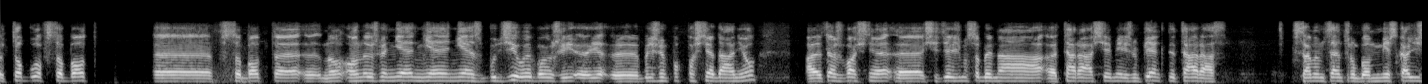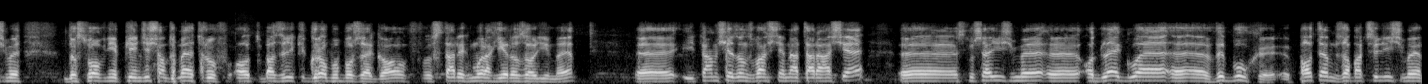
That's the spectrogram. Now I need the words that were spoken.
e, to było w sobotę, w sobotę, no one już mnie nie, nie, nie zbudziły, bo już byliśmy po, po śniadaniu, ale też właśnie e, siedzieliśmy sobie na e, tarasie, mieliśmy piękny taras w samym centrum, bo mieszkaliśmy dosłownie 50 metrów od Bazyliki Grobu Bożego w starych murach Jerozolimy. E, I tam siedząc właśnie na tarasie, e, słyszeliśmy e, odległe e, wybuchy. Potem zobaczyliśmy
